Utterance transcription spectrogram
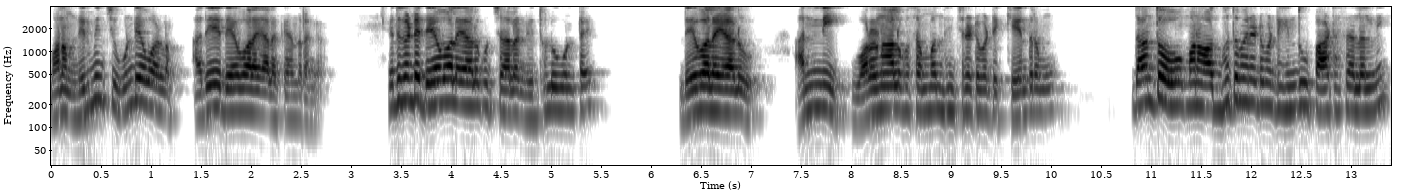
మనం నిర్మించి ఉండేవాళ్ళం అదే దేవాలయాల కేంద్రంగా. ఎందుకంటే దేవాలయాలకు చాలా నిధులు ఉంటాయి. దేవాలయాలు అన్ని వరణాలకు సంబంధించినటువంటి కేంద్రము. దాంతో మనం అద్భుతమైనటువంటి హిందూ పాఠశాలల్ని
